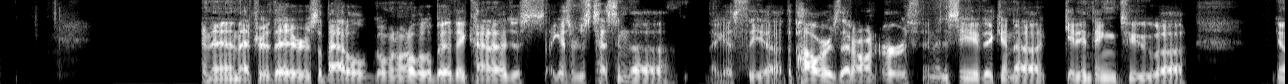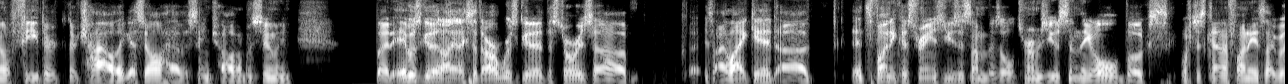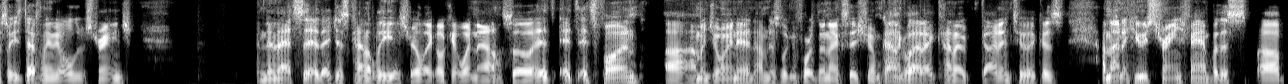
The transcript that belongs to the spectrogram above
and then after there's a battle going on a little bit, they kind of just, I guess, they're just testing the, I guess the uh, the powers that are on Earth, and then see if they can uh, get anything to, uh, you know, feed their their child. I guess they all have the same child, I'm assuming. But it was good. I, I said the art was good. The stories, uh, I like it. Uh, it's funny because Strange uses some of his old terms used in the old books, which is kind of funny. It's like, well, so he's definitely the older Strange and then that's it. That just kind of leaves. You're like, okay, what now? So it's it's it's fun. Uh, I'm enjoying it. I'm just looking forward to the next issue. I'm kind of glad I kind of got into it because I'm not a huge Strange fan, but this uh,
